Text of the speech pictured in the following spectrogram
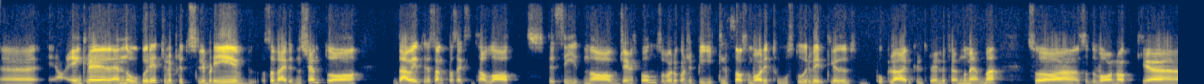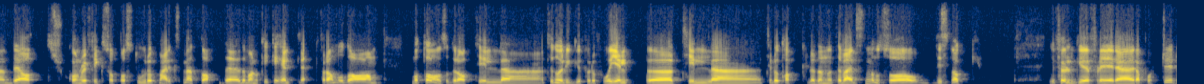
ja, egentlig en nobody til å plutselig bli altså, verdenskjent. og det er jo interessant på 60-tallet at ved siden av James Bond så var det kanskje Beatles da, som var de to store virkelig populærkulturelle fenomenene. Så, så, det var nok det at Connery fikk såpass stor oppmerksomhet, da, det, det, var nok ikke helt lett for han. Og da måtte han altså dra til, til Norge for å få hjelp til, til, å takle denne tilværelsen, men også visstnok ifølge flere rapporter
